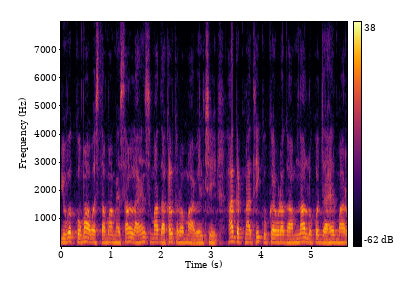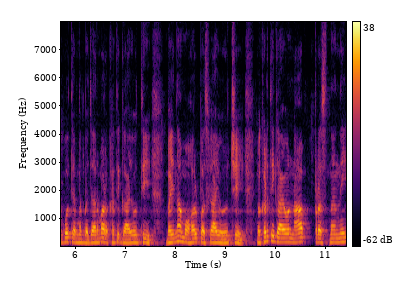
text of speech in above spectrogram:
યુવક કોમા અવસ્થામાં મહેસાણા લાયન્સમાં દાખલ કરવામાં આવેલ છે. આ ઘટનાથી કુકરવાડા ગામના લોકો જાહેર માર્ગો તેમજ બજારમાં રખડતી ગાયોથી ભયના માહોલ પસરાયો છે. રખડતી ગાયોના પ્રશ્નની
